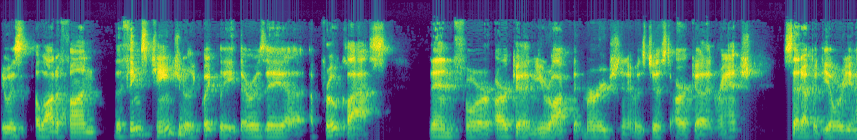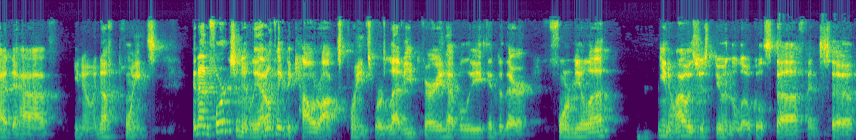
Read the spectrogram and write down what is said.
it was a lot of fun. The things changed really quickly. There was a uh, a pro class then for ARCA and UROC that merged, and it was just ARCA and Ranch set up a deal where you had to have you know enough points. And unfortunately, I don't think the CalROC's points were levied very heavily into their formula. you know, I was just doing the local stuff. And so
